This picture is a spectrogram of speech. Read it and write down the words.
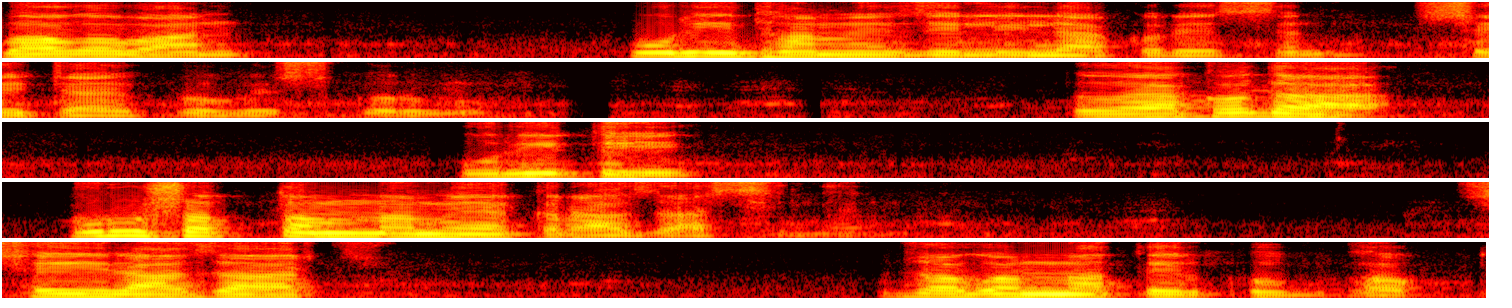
ভগবান পুরী ধামে যে লীলা করেছেন, সেটায় প্রবেশ করব। তো একদা পুরীতে পুরুষোত্তম নামে এক রাজা ছিলেন। সেই রাজার জগন্নাথের খুব ভক্ত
